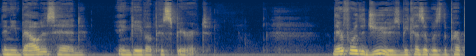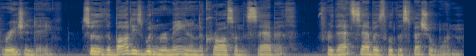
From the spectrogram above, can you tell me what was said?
Then he bowed his head and gave up his spirit. Therefore the Jews, because it was the preparation day, so that the bodies wouldn't remain on the cross on the Sabbath, for that Sabbath was a special one.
